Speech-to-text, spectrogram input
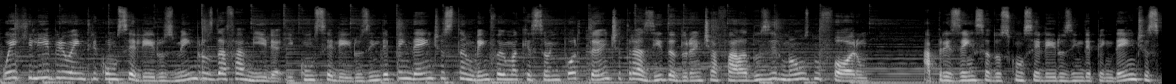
O equilíbrio entre conselheiros membros da família e conselheiros independentes também foi uma questão importante trazida durante a fala dos irmãos no fórum, a presença dos conselheiros independentes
